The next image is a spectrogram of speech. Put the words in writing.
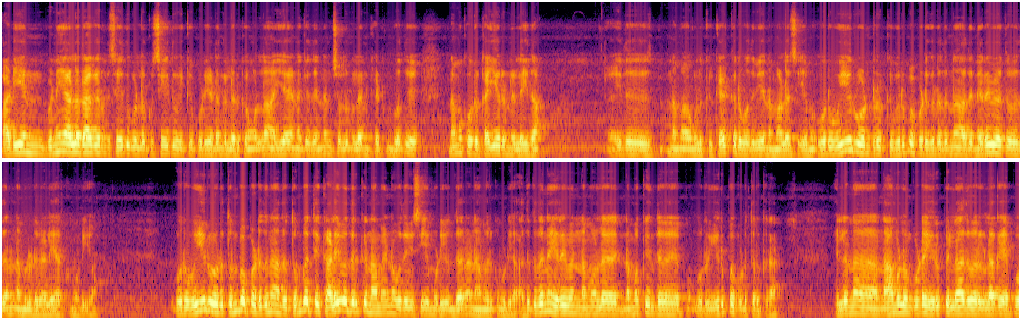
அடியன் வினையாளராக இருந்து செய்து கொள்ள செய்து வைக்கக்கூடிய இடங்கள் இருக்கவங்கலாம் ஐயா எனக்கு இது என்னன்னு சொல்லுங்களேன்னு கேட்கும்போது நமக்கு ஒரு கையறு நிலை தான். இது நம்ம அவங்களுக்கு கேட்குற உதவியை நம்மளால் செய்ய ஒரு உயிர் ஒன்றுக்கு விருப்பப்படுகிறதுன்னா அதை நிறைவேற்றுவது தானே நம்மளோட வேலையாக இருக்க முடியும். ஒரு உயிர் ஒரு துன்பப்படுதுன்னா அந்த துன்பத்தை களைவதற்கு நாம் என்ன உதவி செய்ய முடியும் தானே நாம் இருக்க முடியும். அதுக்கு தானே இறைவன் நம்மளை நமக்கு இந்த ஒரு இருப்பை கொடுத்துருக்குறான். இல்லைன்னா நாமளும் கூட இருப்பு இல்லாதவர்களாக எப்போ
